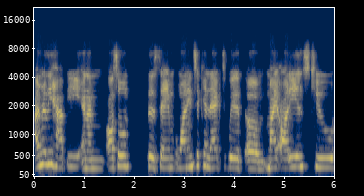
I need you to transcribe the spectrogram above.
I'm really happy and I'm also the same wanting to connect with um, my audience too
